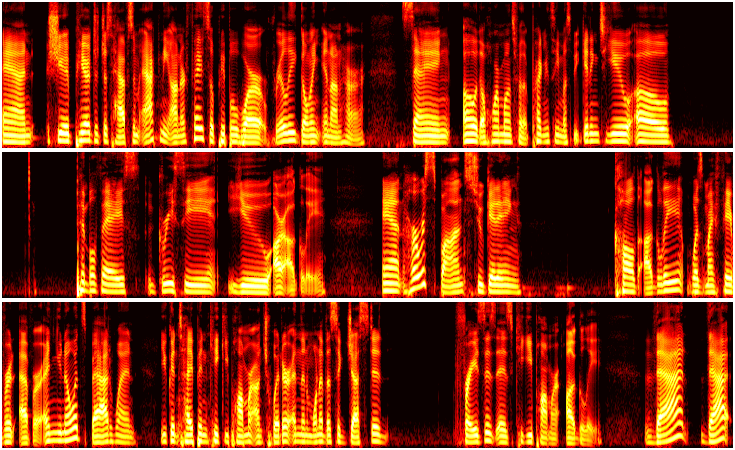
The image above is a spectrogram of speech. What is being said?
and she appeared to just have some acne on her face. So people were really going in on her, saying, "Oh, the hormones from the pregnancy must be getting to you. Oh, pimple face, greasy, you are ugly." And her response to getting called ugly was my favorite ever. And you know what's bad when you can type in Keke Palmer on Twitter and then one of the suggested phrases is Keke Palmer ugly. That that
